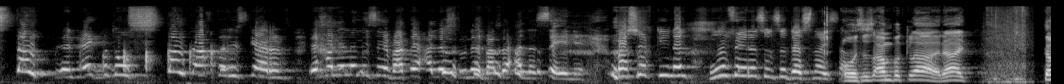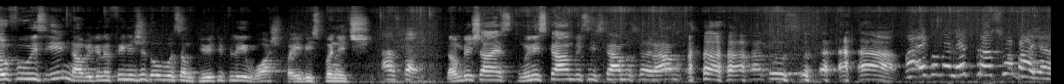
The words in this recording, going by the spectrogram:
stout en ek bedoel stout agter die skerms. Ek gaan julle nie sê wat hy alles doen en wat hy alles sê nie. Maar Sef Keenan, hoe ver is ons dus nou? Oh, this is amber klaar, right? Tofu is in. Now we're gonna finish it off with some beautifully washed baby spinach. Okay. Don't be shy. Moenie skaam wees nie, skaam is geram. Tos. Maar ek wil nou net vra so baie.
